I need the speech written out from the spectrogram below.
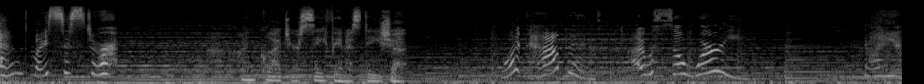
and my sister. I'm glad you're safe, Anastasia. What happened? I was so worried. I.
